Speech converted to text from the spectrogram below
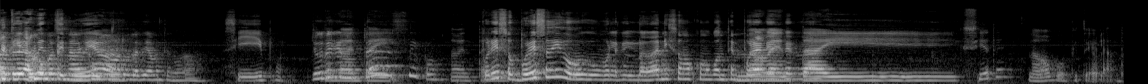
relativamente ocupacional como nueva. relativamente nueva. Sí, pues. Yo creo que en 90 y- ustedes sí, po. 90 Por eso, por eso digo, porque como la, la Dani somos como contemporáneas, ¿verdad? 97? No, pues, ¿qué estoy hablando?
